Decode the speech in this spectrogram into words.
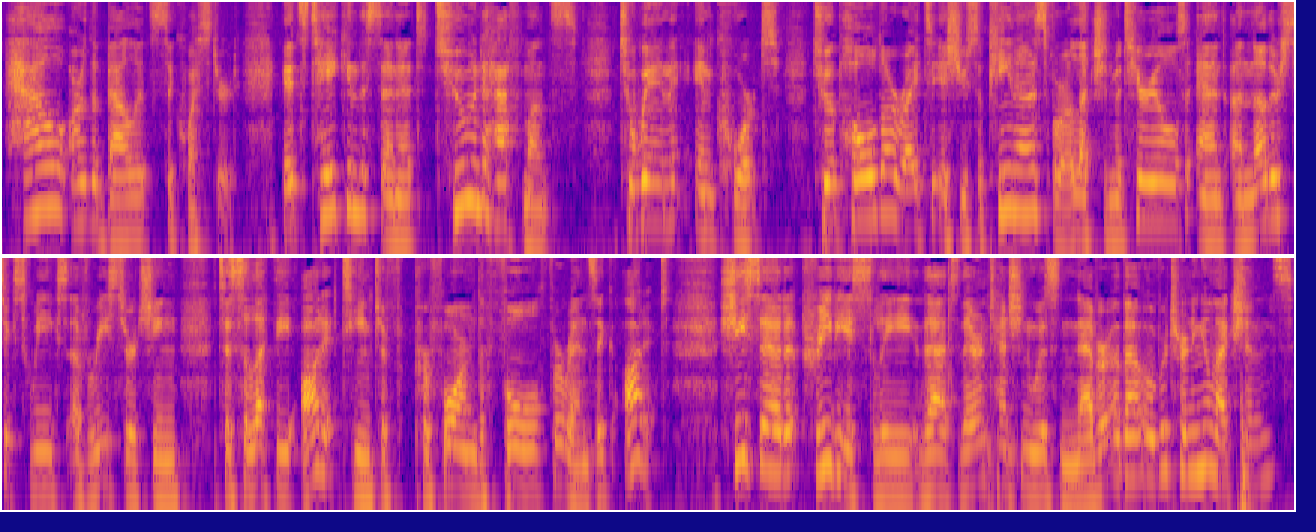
how are the ballots sequestered? It's taken the Senate two and a half months to win in court, to uphold our right to issue subpoenas for election materials, and another six weeks of researching to select the audit team to f- perform the full forensic audit. She said previously that their intention was never about overturning elections.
